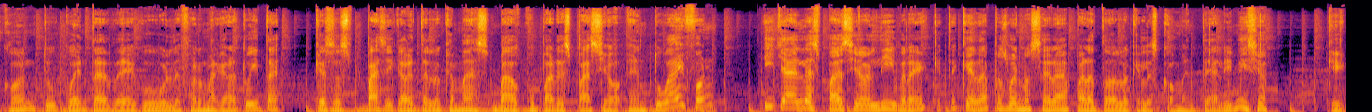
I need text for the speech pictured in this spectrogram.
con tu cuenta de Google de forma gratuita, que eso es básicamente lo que más va a ocupar espacio en tu iPhone. Y ya el espacio libre que te queda, pues bueno, será para todo lo que les comenté al inicio que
